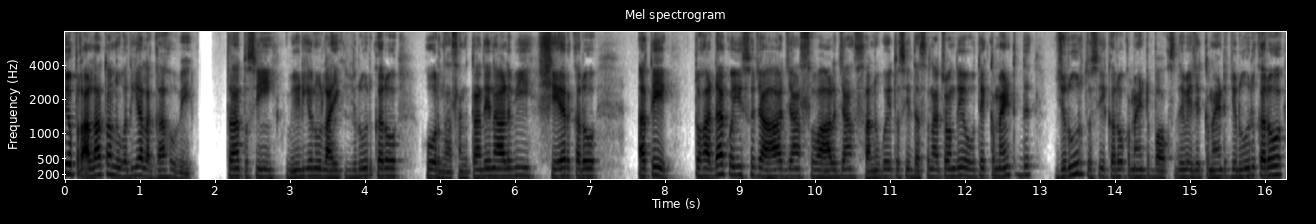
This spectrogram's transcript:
ਇਹ ਉਪਰਾਲਾ ਤੁਹਾਨੂੰ ਵਧੀਆ ਲੱਗਾ ਹੋਵੇ। ਤਾਂ ਤੁਸੀਂ ਵੀਡੀਓ ਨੂੰ ਲਾਈਕ ਜ਼ਰੂਰ ਕਰੋ, ਹੋਰਨਾਂ ਸੰਗਤਾਂ ਦੇ ਨਾਲ ਵੀ ਸ਼ੇਅਰ ਕਰੋ ਅਤੇ ਤੁਹਾਡਾ ਕੋਈ ਸੁਝਾਅ ਜਾਂ ਸਵਾਲ ਜਾਂ ਸਾਨੂੰ ਕੋਈ ਤੁਸੀਂ ਦੱਸਣਾ ਚਾਹੁੰਦੇ ਹੋ ਤੇ ਕਮੈਂਟ ਜ਼ਰੂਰ ਤੁਸੀਂ ਕਰੋ ਕਮੈਂਟ ਬਾਕਸ ਦੇ ਵਿੱਚ ਕਮੈਂਟ ਜ਼ਰੂਰ ਕਰੋ।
